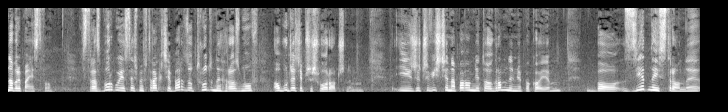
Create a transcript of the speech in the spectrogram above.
dobry Państwu. W Strasburgu jesteśmy w trakcie bardzo trudnych rozmów o budżecie przyszłorocznym. I rzeczywiście napawa mnie to ogromnym niepokojem, bo z jednej strony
